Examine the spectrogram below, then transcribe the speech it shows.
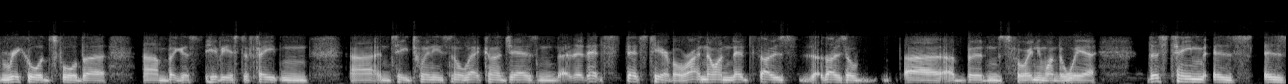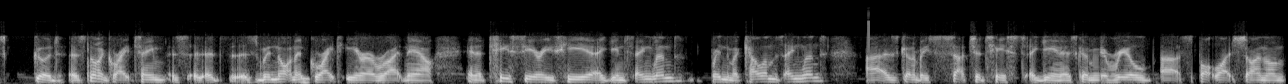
records for the um, biggest, heaviest defeat and uh, in T20s and all that kind of jazz, and that's that's terrible, right? No one, that's those those are uh, burdens for anyone to wear. This team is is good. It's not a great team. It's, it's, it's, we're not in a great era right now. And a Test series here against England, Brendan McCullum's England, uh, is going to be such a test again. It's going to be a real uh, spotlight shine on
